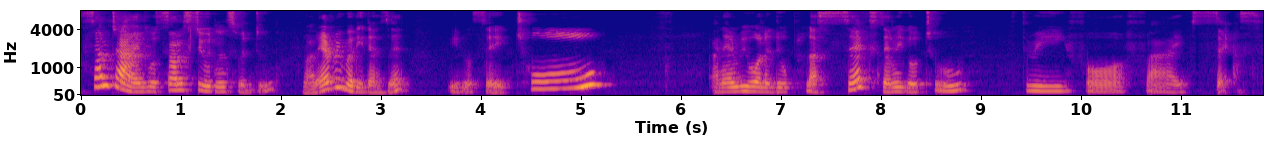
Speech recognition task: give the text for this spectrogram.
sometimes what some students would do, not everybody does it, we will say 2 And then we want to do plus 6. Then we go 2, 3, 4, 5, 6.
